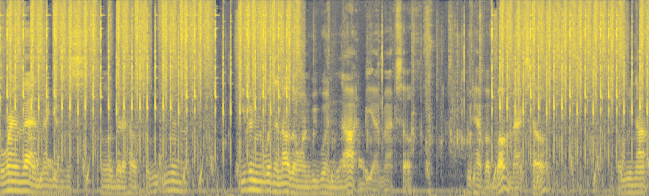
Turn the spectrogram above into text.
We're wearing that and that gives us a little bit of health. So we, even even with another one, we would not be at max health. We'd have above max health. But we not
